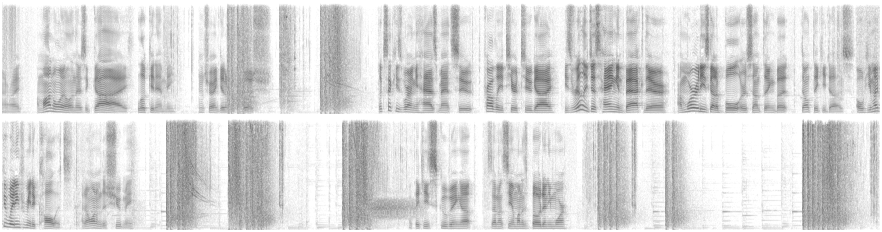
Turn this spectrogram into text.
Alright. I'm on oil, and there's a guy looking at me. I'm gonna try and get him to push. Looks like he's wearing a hazmat suit. Probably a tier 2 guy. He's really just hanging back there. I'm worried he's got a bolt or something, but don't think he does. Oh, he might be waiting for me to call it. I don't want him to shoot me. I think he's scoobing up because I don't see him on his boat anymore.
